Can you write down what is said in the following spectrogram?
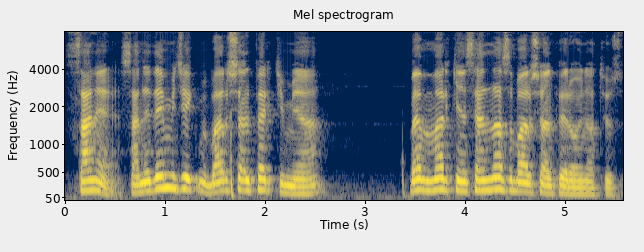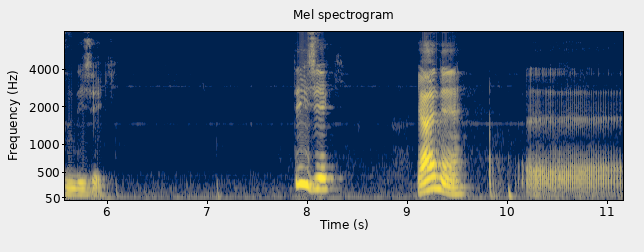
Sane. Sane demeyecek mi? Barış Alper kim ya? Ben varken sen nasıl Barış Alper'i oynatıyorsun diyecek. Diyecek. Yani eee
